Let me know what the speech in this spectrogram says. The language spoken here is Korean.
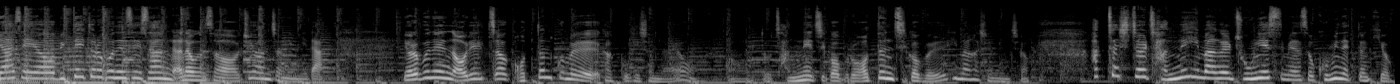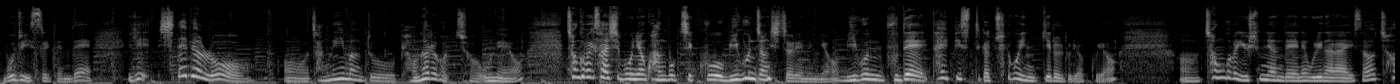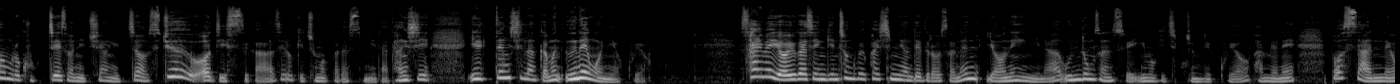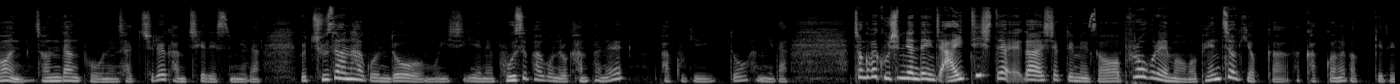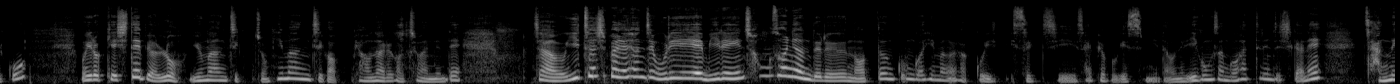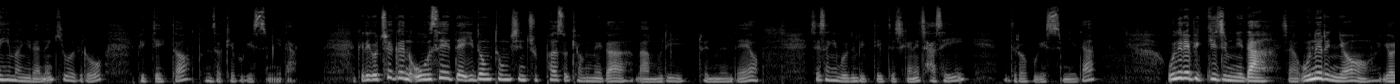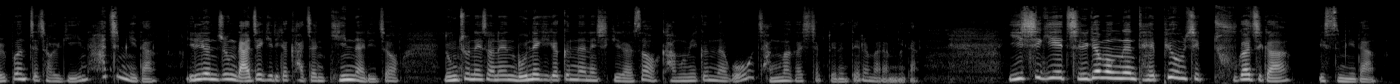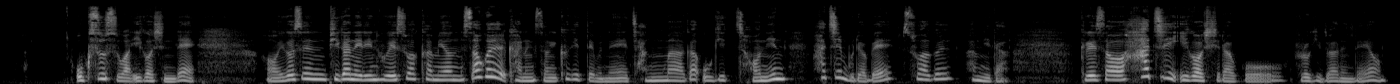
안녕하세요. 빅데이터로 보는 세상 아나운서 최현정입니다. 여러분은 어릴 적 어떤 꿈을 갖고 계셨나요? 어, 또 장래 직업으로 어떤 직업을 희망하셨는지요? 학창 시절 장래 희망을 종이에 쓰면서 고민했던 기억 모두 있을 텐데 이게 시대별로 어, 장래 희망도 변화를 거쳐 오네요. 1945년 광복 직후 미군정 시절에는요. 미군 부대 타이피스트가 최고 인기를 누렸고요. 어, 1960년대에는 우리나라에서 처음으로 국제선이 취향했죠. 스튜어디스가 새롭게 주목받았습니다. 당시 1등 신랑감은 은행원이었고요. 삶의 여유가 생긴 1980년대 들어서는 연예인이나 운동선수의 이목이 집중됐고요. 반면에 버스 안내원, 전당포는 자취를 감추게 됐습니다. 그 주산학원도 뭐 이 시기에는 보습학원으로 간판을 바꾸기도 합니다. 1990년대 이제 IT 시대가 시작되면서 프로그래머, 뭐 벤처 기업가 각광을 받게 되고 뭐 이렇게 시대별로 유망 직종, 희망 직업 변화를 거쳐 왔는데 자, 2018년 현재 우리의 미래인 청소년들은 어떤 꿈과 희망을 갖고 있을지 살펴보겠습니다. 오늘 2030 핫트렌드 시간에 장래 희망이라는 키워드로 빅데이터 분석해 보겠습니다. 그리고 최근 5세대 이동통신 주파수 경매가 마무리됐는데요. 세상의 모든 빅데이터 시간에 자세히 들어보겠습니다. 오늘의 빅퀴즈입니다. 자, 오늘은요, 열 번째 절기인 하지입니다. 1년 중 낮의 길이가 가장 긴 날이죠. 농촌에서는 모내기가 끝나는 시기라서 가뭄이 끝나고 장마가 시작되는 때를 말합니다. 이 시기에 즐겨 먹는 대표 음식 두 가지가 있습니다. 옥수수와 이것인데 어, 이것은 비가 내린 후에 수확하면 썩을 가능성이 크기 때문에 장마가 오기 전인 하지 무렵에 수확을 합니다. 그래서 하지 이것이라고 부르기도 하는데요.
